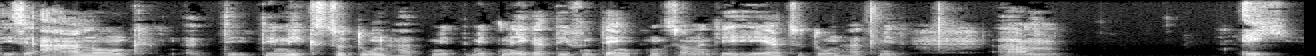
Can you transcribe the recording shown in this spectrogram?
diese Ahnung, die, die nichts zu tun hat mit, mit negativen Denken, sondern die eher zu tun hat mit, ähm, ich,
